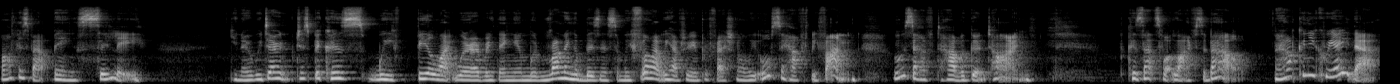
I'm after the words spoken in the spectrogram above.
Life is about being silly you know, we don't just because we feel like we're everything and we're running a business and we feel like we have to be professional, we also have to be fun. We also have to have a good time because that's what life's about. how can you create that?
